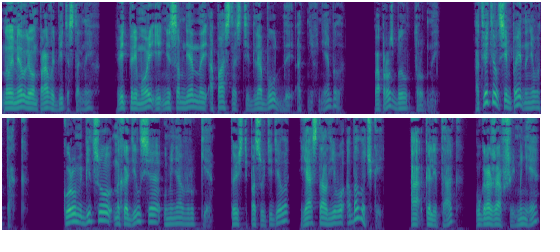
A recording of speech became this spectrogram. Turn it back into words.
Но имел ли он право бить остальных? Ведь прямой и несомненной опасности для Будды от них не было. Вопрос был трудный. Ответил Симпей на него так. Куруми Бицу находился у меня в руке. То есть, по сути дела, я стал его оболочкой. А коли так, угрожавший мне,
